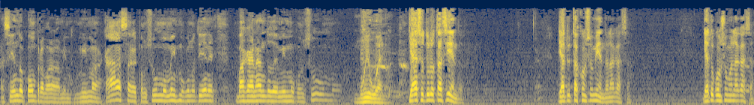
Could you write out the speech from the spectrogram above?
haciendo compra para la misma casa, el consumo mismo que uno tiene, vas ganando del mismo consumo. Muy bueno. ¿Ya eso tú lo estás haciendo? ¿Ya tú estás consumiendo en la casa? ¿Ya tú consumes en la casa?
